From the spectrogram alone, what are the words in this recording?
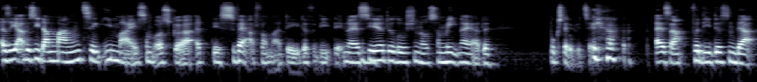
Altså jeg vil sige, der er mange ting i mig, som også gør, at det er svært for mig at date. Fordi det, når jeg siger delusional, så mener jeg det bogstaveligt talt. Altså, fordi det er sådan der,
